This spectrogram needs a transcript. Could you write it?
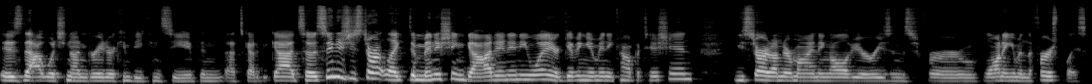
is that which none greater can be conceived, and that's got to be God. So as soon as you start like diminishing God in any way or giving him any competition, you start undermining all of your reasons for wanting him in the first place.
